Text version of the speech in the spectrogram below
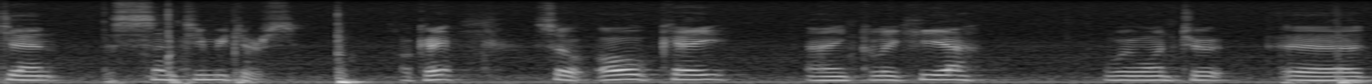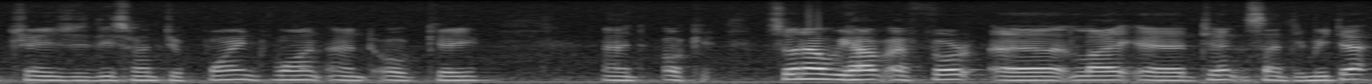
10 centimeters. Okay? So okay and click here. We want to uh, change this one to 0.1 and okay and okay. So now we have a floor uh, like uh, 10 centimeter.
